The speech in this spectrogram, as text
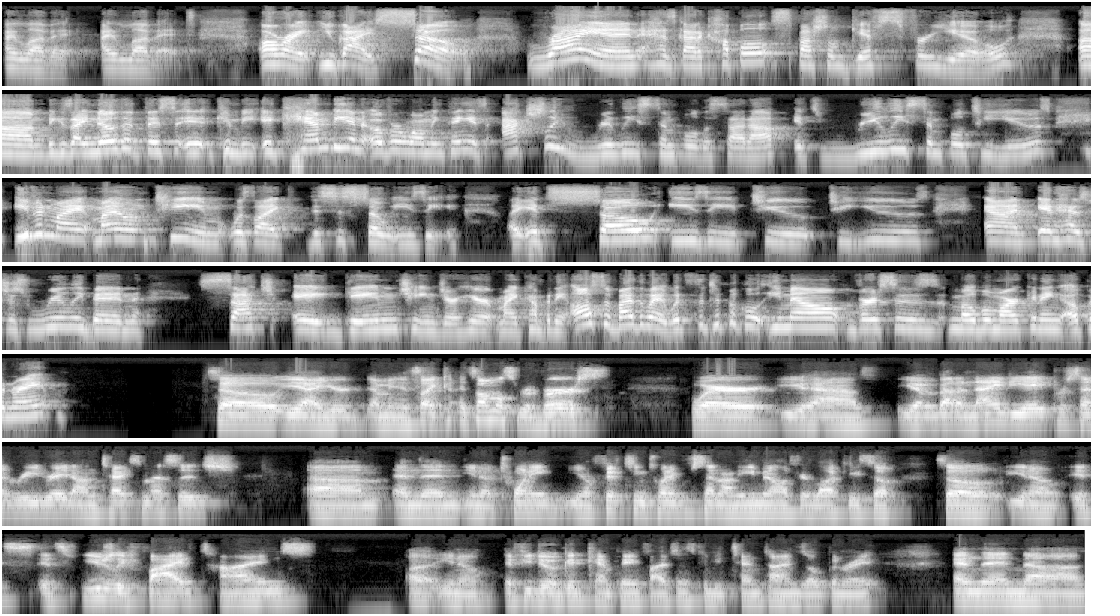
I love it. I love it. All right, you guys. So Ryan has got a couple special gifts for you um, because I know that this it can be it can be an overwhelming thing. It's actually really simple to set up. It's really simple to use. Even my my own team was like, "This is so easy. Like it's so easy to to use, and it has just really been." such a game changer here at my company. Also, by the way, what's the typical email versus mobile marketing open rate? So yeah, you're. I mean, it's like it's almost reverse where you have you have about a 98% read rate on text message um, and then you know 20 you know 15 20% on email if you're lucky. So so you know it's it's usually five times uh, you know if you do a good campaign five times could be 10 times open rate. And then uh,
